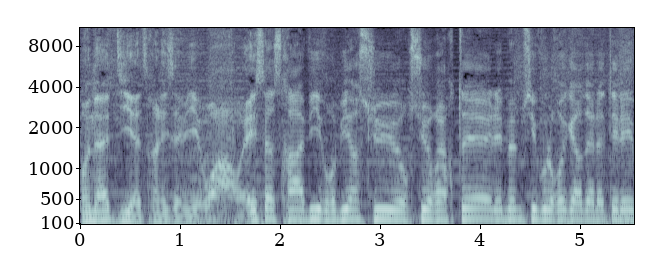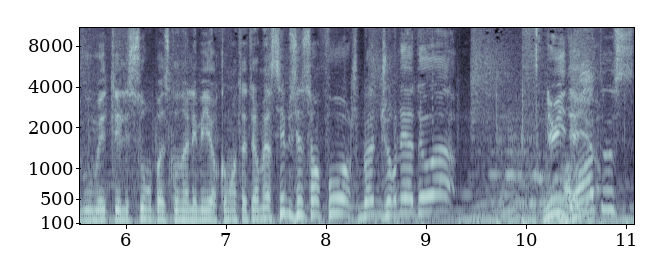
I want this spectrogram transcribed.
On a dit être, hein, les amis. Waouh Et ça sera à vivre, bien sûr, sur RTL. Et même si vous le regardez à la télé, vous mettez le son parce qu'on a les meilleurs commentateurs. Merci, monsieur Sansfourche. Bonne journée à Doha. Nuit, d'ailleurs. à tous.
